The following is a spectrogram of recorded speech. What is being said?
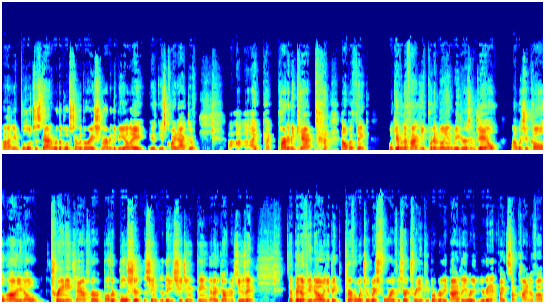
uh, in Balochistan, where the Balochistan Liberation Army, the BLA, is, is quite active. I, I, part of me can't help but think, well, given the fact that you've put a million Uyghurs in jail, uh, which you call, uh, you know, training camps, whatever other bullshit the Xi, the Xi Jinping uh, government is using, it's a bit of, you know, you be careful what you wish for. If you start treating people really badly, you're, going to invite some kind of a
